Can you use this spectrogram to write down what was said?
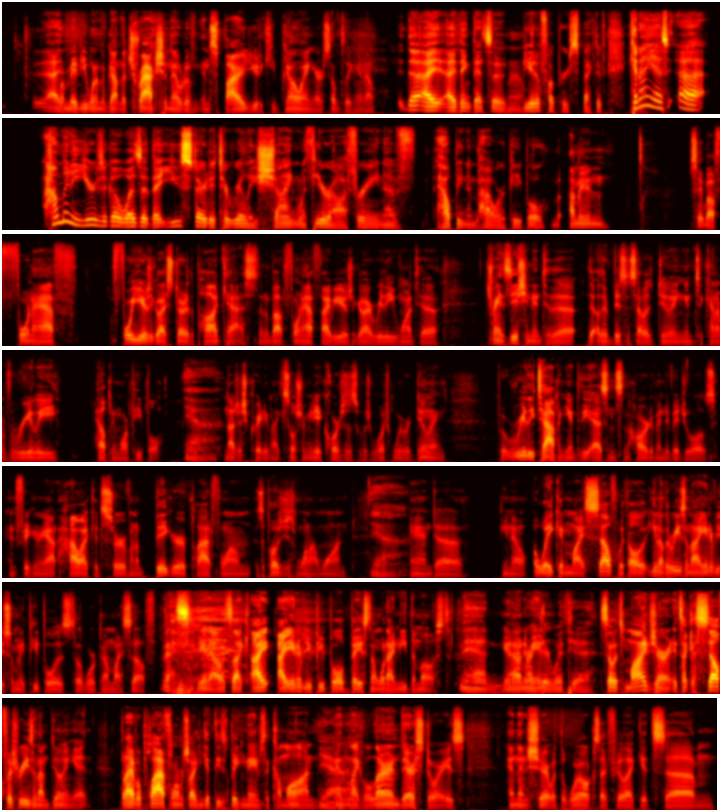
I, or maybe you wouldn't have gotten the traction that would have inspired you to keep going or something, you know. th- I, I think that's a Yeah. beautiful perspective. Can I ask, uh, how many years ago was it that you started to really shine with your offering of helping empower people? I mean, say about four and a half, four years ago, I started the podcast, and about four and a half, five years ago, I really wanted to transition into the the other business I was doing into kind of really helping more people, Yeah. not just creating like social media courses, which what we were doing, but really tapping into the essence and heart of individuals and figuring out how I could serve on a bigger platform as opposed to just one on one. Yeah. and uh, you know awaken myself with all you know the reason i interview so many people is to work on myself you know it's like i i interview people based on what i need the most man, You know I'm what I right mean? there with you. so it's my journey it's like a selfish reason i'm doing it but i have a platform so i can get these big names to come on Yeah. and like learn their stories and then share it with the world because i feel like it's um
